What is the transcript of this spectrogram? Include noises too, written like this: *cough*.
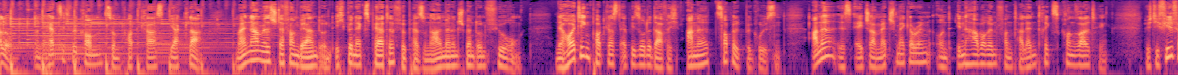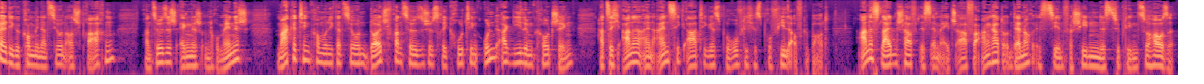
Hallo und herzlich willkommen zum Podcast Ja klar. Mein Name ist Stefan Berndt und ich bin Experte für Personalmanagement und Führung. In der heutigen Podcast-Episode darf ich Anne Zoppelt begrüßen. Anne ist HR Matchmakerin und Inhaberin von Talentrix Consulting. Durch die vielfältige Kombination aus Sprachen, Französisch, Englisch und Rumänisch, Marketingkommunikation, deutsch-französisches Recruiting und agilem Coaching hat sich Anne ein einzigartiges berufliches Profil aufgebaut. Annes Leidenschaft ist im HR verankert und dennoch ist sie in verschiedenen Disziplinen zu Hause.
